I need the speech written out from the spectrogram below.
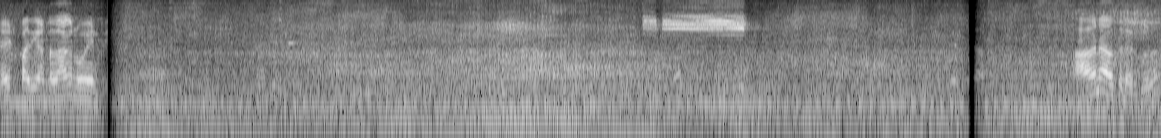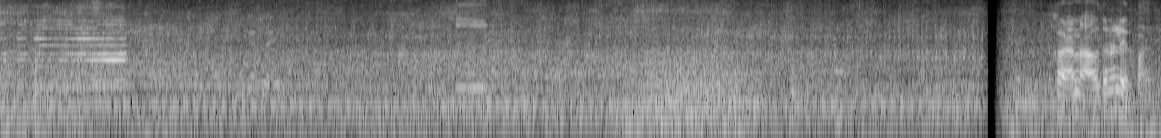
నైట్ పది గంటల దాకా నో ఎంట్రీ ఆగనే అవుతలేరు కూడా అక్కడ నాగుతూనే లేరు పడండి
